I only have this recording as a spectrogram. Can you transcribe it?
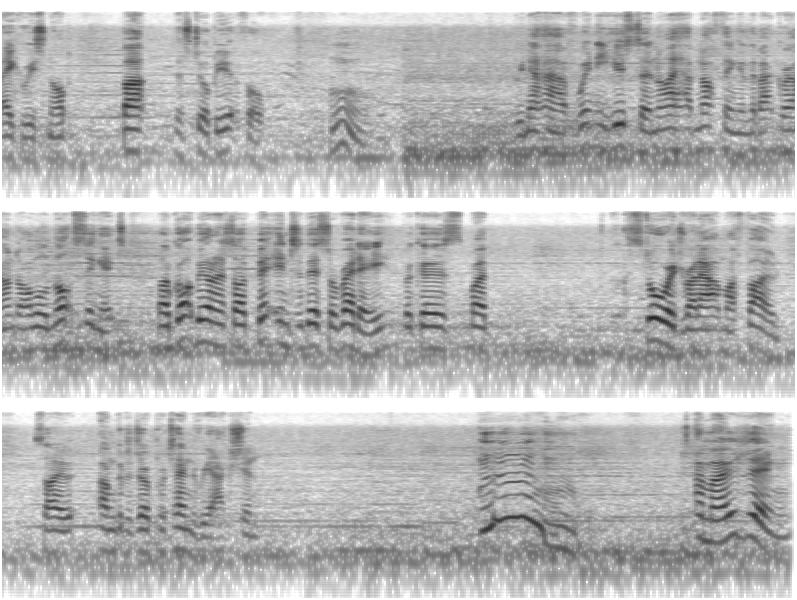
Bakery snob, but they're still beautiful. Hmm. We now have Whitney Houston. I have nothing in the background. I will not sing it. I've got to be honest, I've bit into this already because my storage ran out on my phone. So I'm going to do a pretend reaction. Mmm! Amazing!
